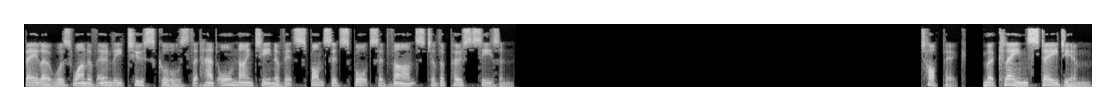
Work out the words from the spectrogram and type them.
Baylor was one of only two schools that had all 19 of its sponsored sports advance to the postseason. Topic: McLane Stadium.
